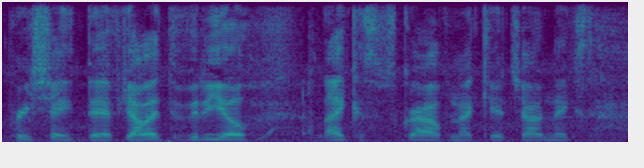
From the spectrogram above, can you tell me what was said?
Appreciate that. If y'all like the video, like and subscribe and I'll catch y'all next time.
